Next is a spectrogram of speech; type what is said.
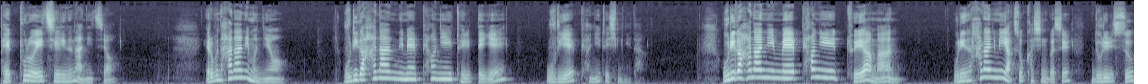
100%의 진리는 아니죠. 여러분 하나님은요. 우리가 하나님의 편이 될 때에 우리의 편이 되십니다. 우리가 하나님의 편이 돼야만 우리는 하나님이 약속하신 것을 누릴 수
